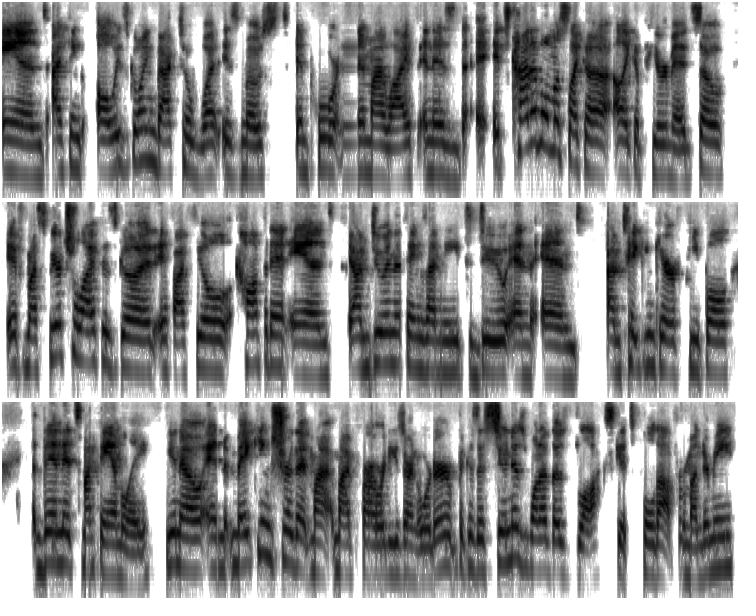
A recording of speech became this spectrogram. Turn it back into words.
and I think always going back to what is most important in my life and is it's kind of almost like a like a pyramid. So if my spiritual life is good, if I feel confident and I'm doing the things I need to do and and I'm taking care of people then it's my family, you know, and making sure that my, my priorities are in order because as soon as one of those blocks gets pulled out from under me,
